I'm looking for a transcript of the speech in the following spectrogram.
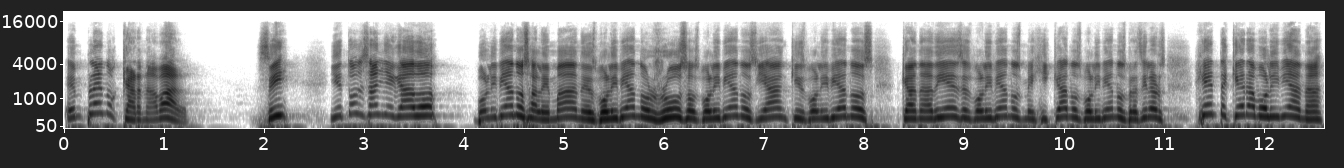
En pleno carnaval. ¿Sí? Y entonces han llegado bolivianos alemanes, bolivianos rusos, bolivianos yanquis, bolivianos canadienses, bolivianos mexicanos, bolivianos brasileños, gente que era boliviana,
